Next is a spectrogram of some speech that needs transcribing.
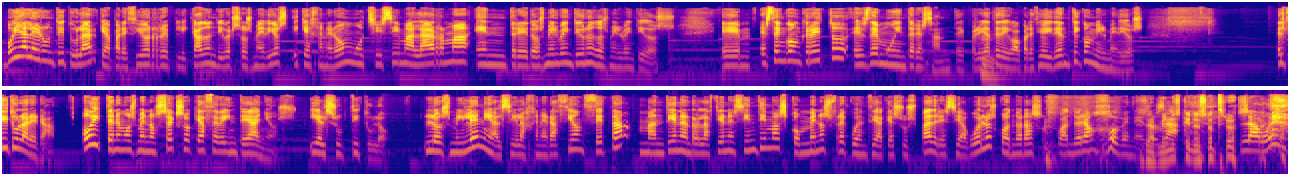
voy a leer un titular que apareció replicado en diversos medios y que generó muchísima alarma entre 2021 y 2022. Eh, este en concreto es de muy interesante, pero ya Mm. te digo, apareció idéntico en mil medios. El titular era, Hoy tenemos menos sexo que hace 20 años. Y el subtítulo, los millennials y la generación Z mantienen relaciones íntimas con menos frecuencia que sus padres y abuelos cuando, eras- cuando eran jóvenes. O sea, O sea, menos que nosotros. la abuela-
